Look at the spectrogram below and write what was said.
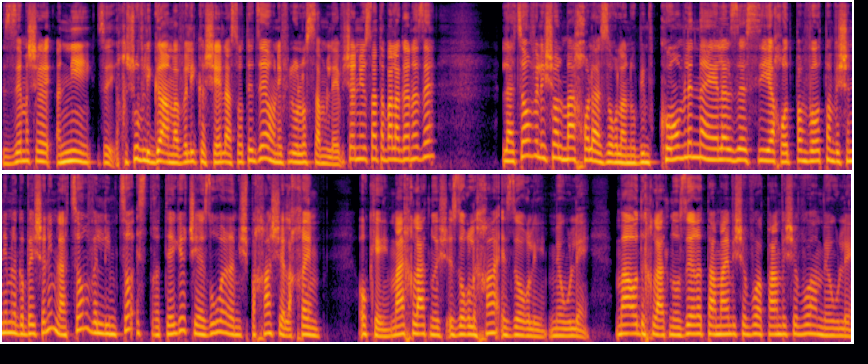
זה מה שאני, זה חשוב לי גם, אבל לי קשה לעשות את זה, או אני אפילו לא שם לב שאני עושה את הבלאגן הזה. לעצור ולשאול מה יכול לעזור לנו, במקום לנהל על זה שיח עוד פעם ועוד פעם ושנים לגבי שנים, לעצור ולמצוא אסטרטגיות שיעזרו למשפחה שלכם. אוקיי, מה החלטנו? יש אזור לך, אזור לי, מעולה. מה עוד החלטנו? עוזרת פעמיים בשבוע, פעם בשבוע, מעולה.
